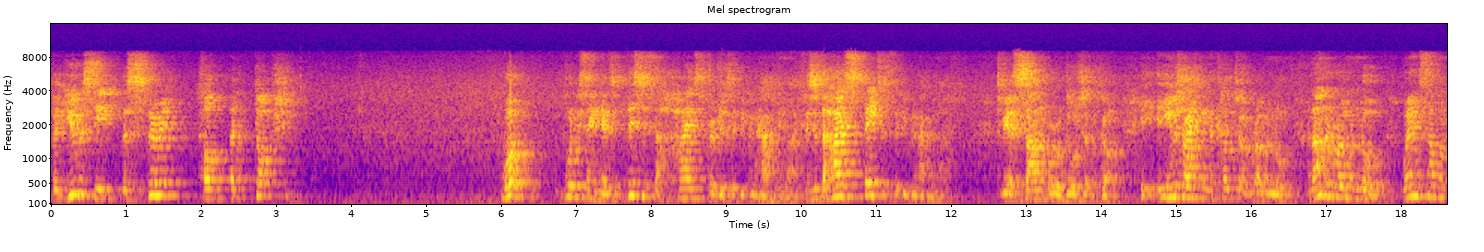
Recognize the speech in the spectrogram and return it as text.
but you receive the spirit of adoption. What, what we're saying here is this is the highest privilege that you can have in life. This is the highest status that you can have in life. To be a son or a daughter of God. He, he was writing in the culture of Roman law. And under Roman law, when someone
